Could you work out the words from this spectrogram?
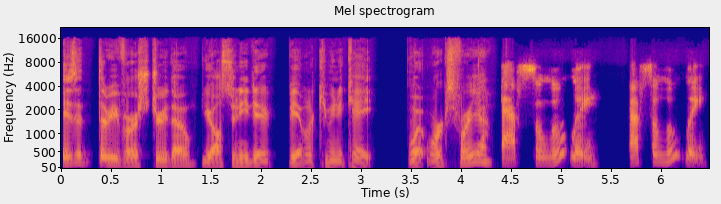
Isn't the reverse true though? You also need to be able to communicate what works for you absolutely. Absolutely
